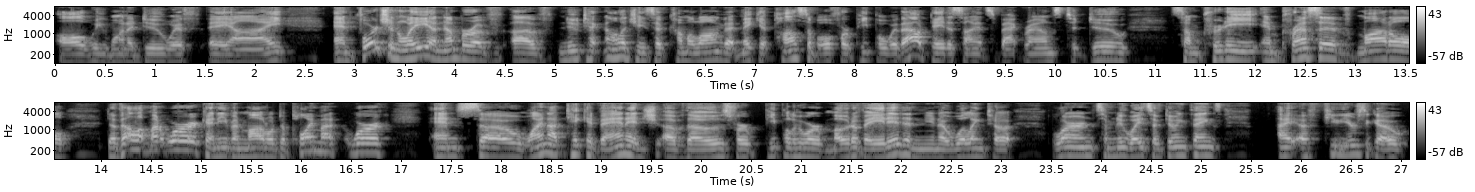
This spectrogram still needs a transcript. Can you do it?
all we want to do with AI. And fortunately, a number of, of new technologies have come along that make it possible for people without data science backgrounds to do some pretty impressive model development work and even model deployment work. And so why not take advantage of those for people who are motivated and you know willing to learn some new ways of doing things? I, a few years ago,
